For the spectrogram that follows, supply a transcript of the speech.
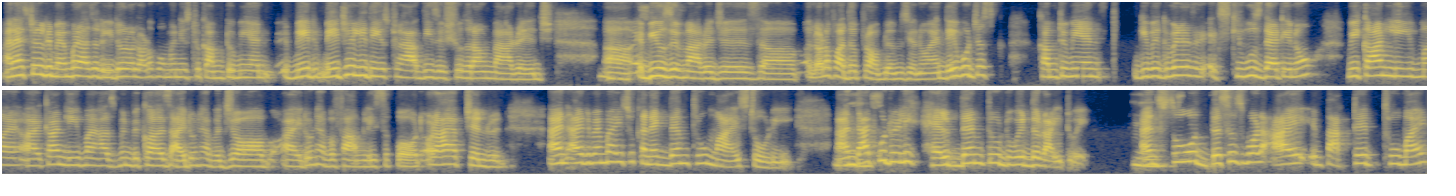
And I still remember as a reader, a lot of women used to come to me and it made majorly they used to have these issues around marriage, uh, abusive marriages, uh, a lot of other problems, you know, and they would just come to me and give it, give it an excuse that you know we can't leave my i can't leave my husband because i don't have a job i don't have a family support or i have children. And i remember i used to connect them through my story. And that would really help them to do it the right way. Mm. and so this is what i impacted through my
